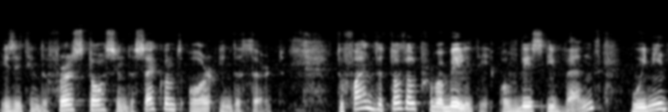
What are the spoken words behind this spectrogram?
Is it in the first toss, in the second, or in the third? To find the total probability of this event, we need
